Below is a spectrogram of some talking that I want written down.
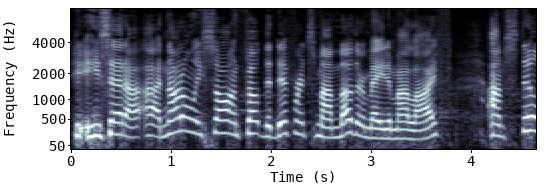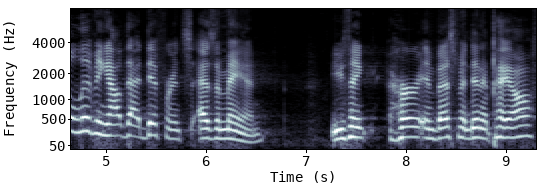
He, he said, I, I not only saw and felt the difference my mother made in my life, I'm still living out that difference as a man. You think her investment didn't pay off?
